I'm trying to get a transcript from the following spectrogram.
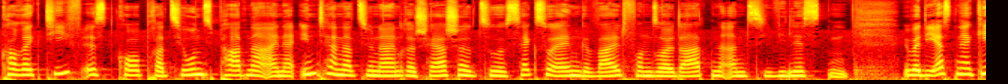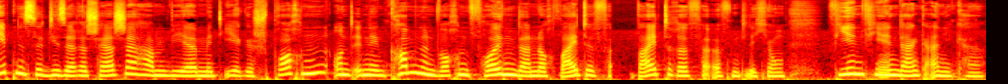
Korrektiv ist Kooperationspartner einer internationalen Recherche zur sexuellen Gewalt von Soldaten an Zivilisten. Über die ersten Ergebnisse dieser Recherche haben wir mit ihr gesprochen und in den kommenden Wochen folgen dann noch weitere Veröffentlichungen. Vielen, vielen Dank, Annika.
